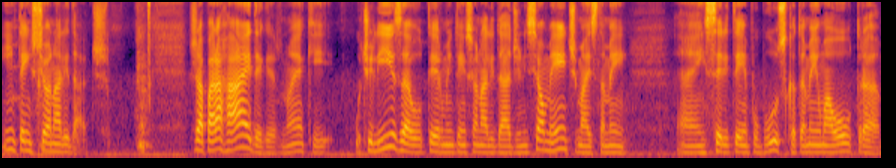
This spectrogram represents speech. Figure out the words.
intencionalidade. Já para Heidegger, não é, que utiliza o termo intencionalidade inicialmente, mas também é, em ser e tempo busca também uma outra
